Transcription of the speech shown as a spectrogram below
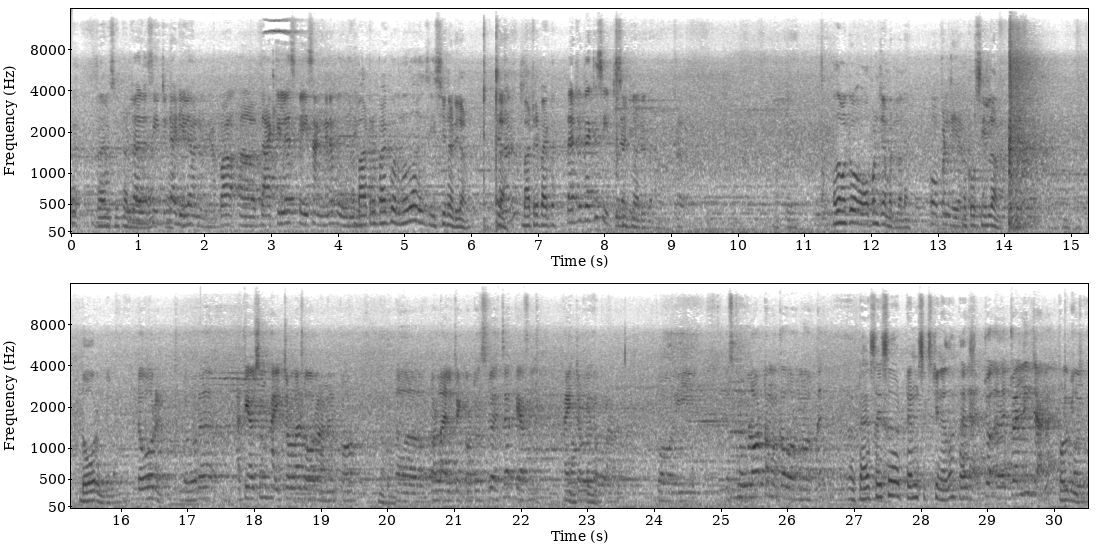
സീറ്റ് ഡ്രൈവർ സീറ്റിന്റെ അടിയിലാണ്. അപ്പൊ ബാക്കിലെ സ്പേസ് അങ്ങനെ പോകുന്നു. ബാറ്ററി പാക്ക് വരുന്നത് സീറ്റിന്റെ അടിയിലാണ്? Battery pack. Battery pack seat സീറ്റിന്റെ അടിയിലാണ് അത് നമുക്ക് ഓപ്പൺ ചെയ്യാൻ പറ്റില്ല അല്ലേ? ഓപ്പൺ ചെയ്യാം. സീലാണ് ഡോർ ഉണ്ട് അല്ലേ? ഡോറ് ഡോറ് അത്യാവശ്യം ഹൈറ്റ് ഉള്ള ഡോറാണ് ഇപ്പോൾ ഉള്ള ഇലക്ട്രിക് ഓട്ടോസിൽ വെച്ച് അത്യാവശ്യം ഹൈറ്റ് ഉള്ള. ഡോറാണ് അപ്പോൾ ഈ സ്കൂളോട്ടമൊക്കെ ഓർമ്മവർക്ക് ടയർ സൈസ് ടെൻ സിക്സ്റ്റീൻ ഏതാ? ടയർ അല്ല ട്വൽവ് ഇഞ്ച് ആണ്. 12 inch.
